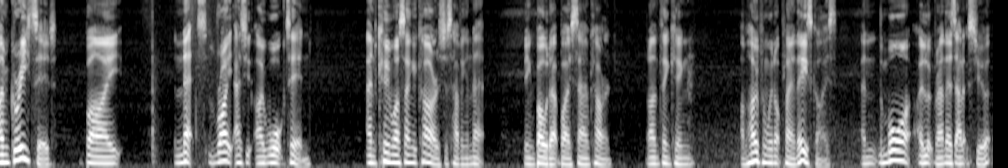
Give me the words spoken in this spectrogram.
I'm greeted by nets right as you, I walked in, and Kumar Sangakkara is just having a net, being bowled at by Sam Curran, and I'm thinking, I'm hoping we're not playing these guys. And the more I look around, there's Alec Stewart,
